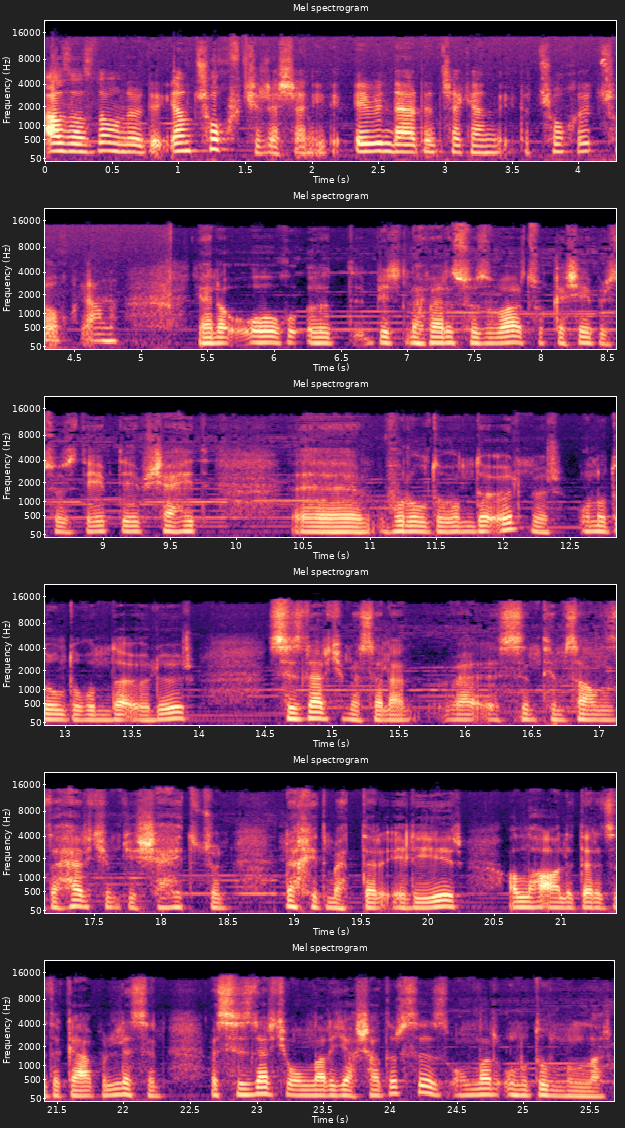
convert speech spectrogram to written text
Az-az da onu ödəyir. Yəni çox fikirləşən idi. Evin dərdini çəkən idi. Çox, çox, yəni. Yəni o e, bir nəfərin sözü var, çox qəşəng bir söz deyib, deyib şəhid e, vurulduğunda ölmür, unudulduğunda ölür. Sizlər ki, məsələn, və sizin timsalınızda hər kim ki, şəhid üçün nə xidmətlər eləyir, Allah ali dərəcədə qəbul etsin və sizlər ki, onları yaşadırsınız, onlar unudulmurlar.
